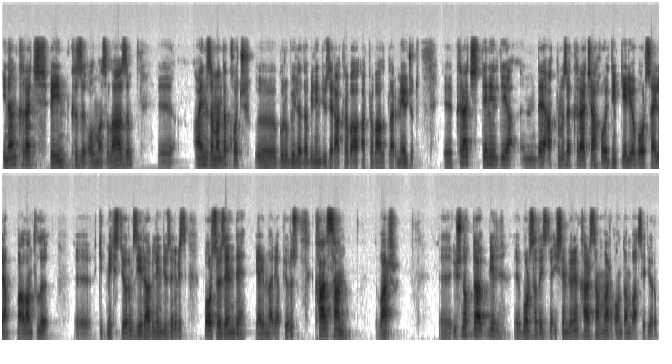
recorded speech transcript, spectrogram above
İnan Kıraç Bey'in kızı olması lazım. E, aynı zamanda Koç e, grubuyla da bilindiği üzere akraba akrabalıklar mevcut. E, Kıraç denildiğinde aklımıza Kıraça Holding geliyor. Borsayla bağlantılı e, gitmek istiyorum. Zira bilindiği üzere biz borsa üzerinde yayınlar yapıyoruz. Karsan var. 3.1 borsada işlem gören Karsan var. Ondan bahsediyorum.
